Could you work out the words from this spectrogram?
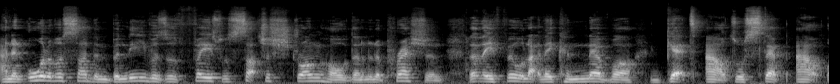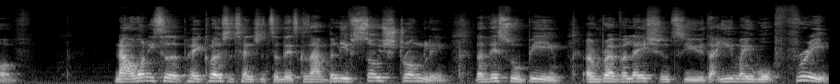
And then all of a sudden, believers are faced with such a stronghold and an oppression that they feel like they can never get out or step out of. Now, I want you to pay close attention to this because I believe so strongly that this will be a revelation to you that you may walk free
